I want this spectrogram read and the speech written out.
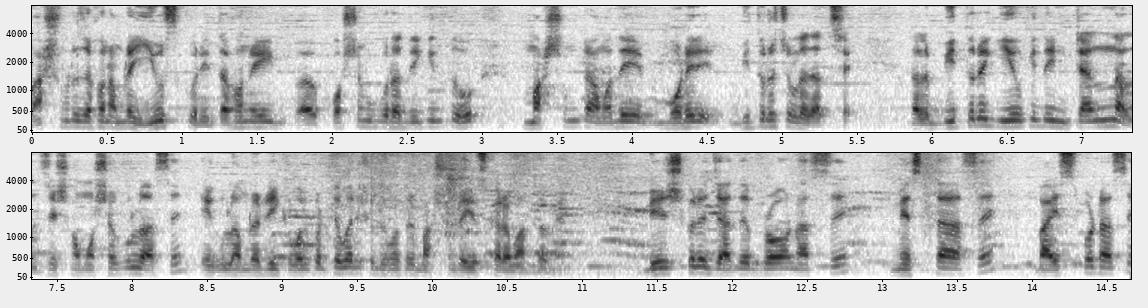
মাশরুমটা যখন আমরা ইউজ করি, তখন এই পশম গোড়া দিয়ে কিন্তু মাশরুমটা আমাদের বডির ভিতরে চলে যাচ্ছে। তাহলে ভিতরে গিয়েও কিন্তু ইন্টারনাল যে সমস্যাগুলো আছে, এগুলো আমরা রিকভার করতে পারি শুধুমাত্র মাশরুমটা ইউজ করার মাধ্যমে। বিশেষ করে যাদের ব্রন আছে, মেস্তা আছে বা স্পট আছে,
